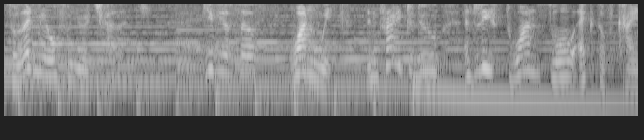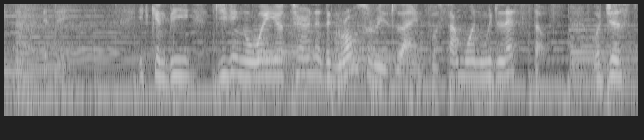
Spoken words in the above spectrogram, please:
So let me offer you a challenge. Give yourself one week and try to do at least one small act of kindness a day. It can be giving away your turn at the groceries line for someone with less stuff, or just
